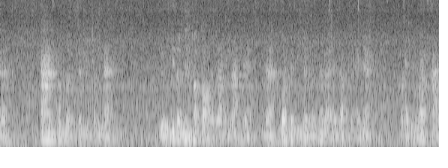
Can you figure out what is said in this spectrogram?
นะการกำหนดจำนวนตำแหน่ง หรือที่เราเรียกว่าก่อนรังๆเนี่ยนะว่าจะมีจำนวนเท่าไหร่ระดับไหนเนี่ยหมายถึงว่าการ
